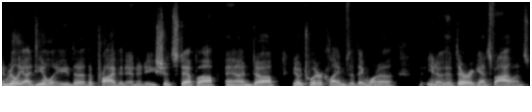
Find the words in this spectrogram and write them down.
And really, ideally, the the private entity should step up. And uh, you know, Twitter claims that they want to, you know, that they're against violence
